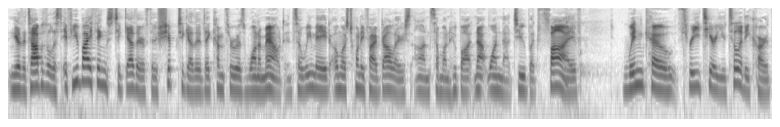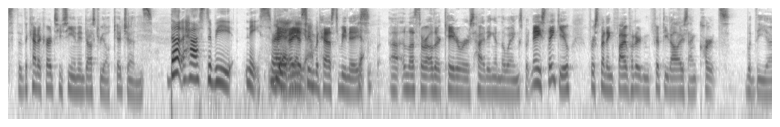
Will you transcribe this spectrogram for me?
near the top of the list, if you buy things together, if they're shipped together, they come through as one amount. And so we made almost twenty five dollars on someone who bought not one, not two, but five Winco three tier utility carts. They're the kind of carts you see in industrial kitchens. That has to be Nace, right? I yeah, assume it has to be Nace, uh, unless there are other caterers hiding in the wings. But Nace, thank you for spending five hundred and fifty dollars on carts with the uh,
